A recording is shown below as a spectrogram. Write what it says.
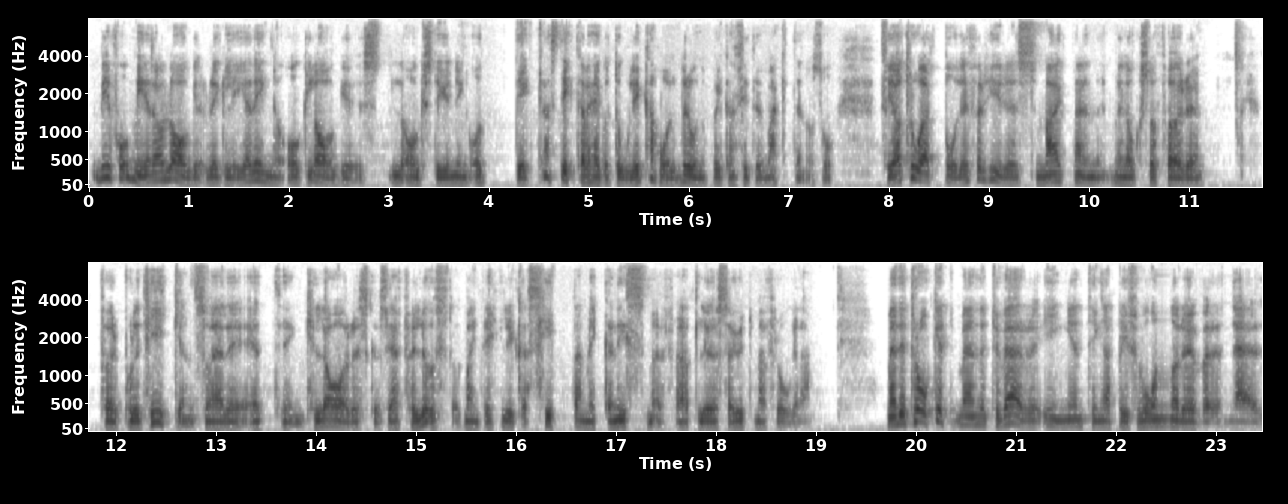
vi får mer av lagreglering och lag, lagstyrning och det kan sticka iväg åt olika håll beroende på vilka som sitter vid makten och så. Så jag tror att både för hyresmarknaden men också för, för politiken så är det ett, en klar ska säga, förlust att man inte lyckas hitta mekanismer för att lösa ut de här frågorna. Men det är tråkigt, men tyvärr ingenting att bli förvånad över när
